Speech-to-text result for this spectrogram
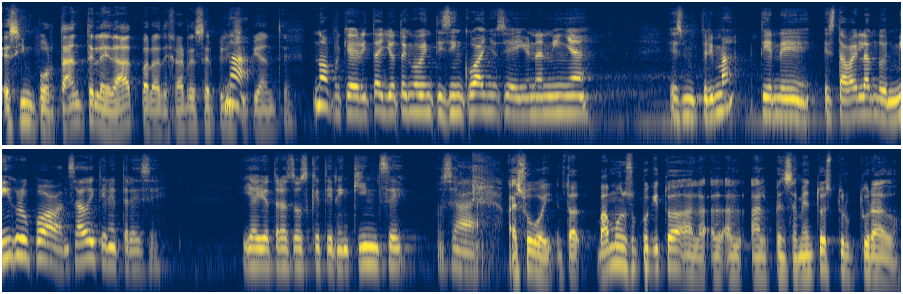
es importante la edad para dejar de ser principiante? No, porque ahorita yo tengo 25 años y hay una niña, es mi prima, tiene, está bailando en mi grupo avanzado y tiene 13. Y hay otras dos que tienen 15. O sea, A eso voy. Entonces, vámonos un poquito al, al- al- al pensamiento estructurado.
